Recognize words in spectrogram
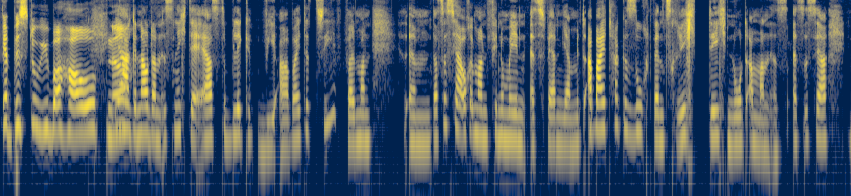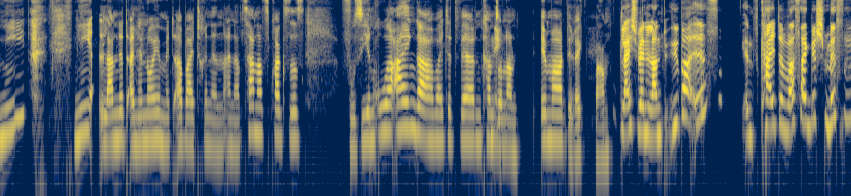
Wer bist du überhaupt? Ne? Ja, genau, dann ist nicht der erste Blick, wie arbeitet sie, weil man, ähm, das ist ja auch immer ein Phänomen, es werden ja Mitarbeiter gesucht, wenn es richtig Not am Mann ist. Es ist ja nie, nie landet eine neue Mitarbeiterin in einer Zahnarztpraxis, wo sie in Ruhe eingearbeitet werden kann, Nee. sondern immer direkt bam. Gleich wenn Land über ist, ins kalte Wasser geschmissen.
